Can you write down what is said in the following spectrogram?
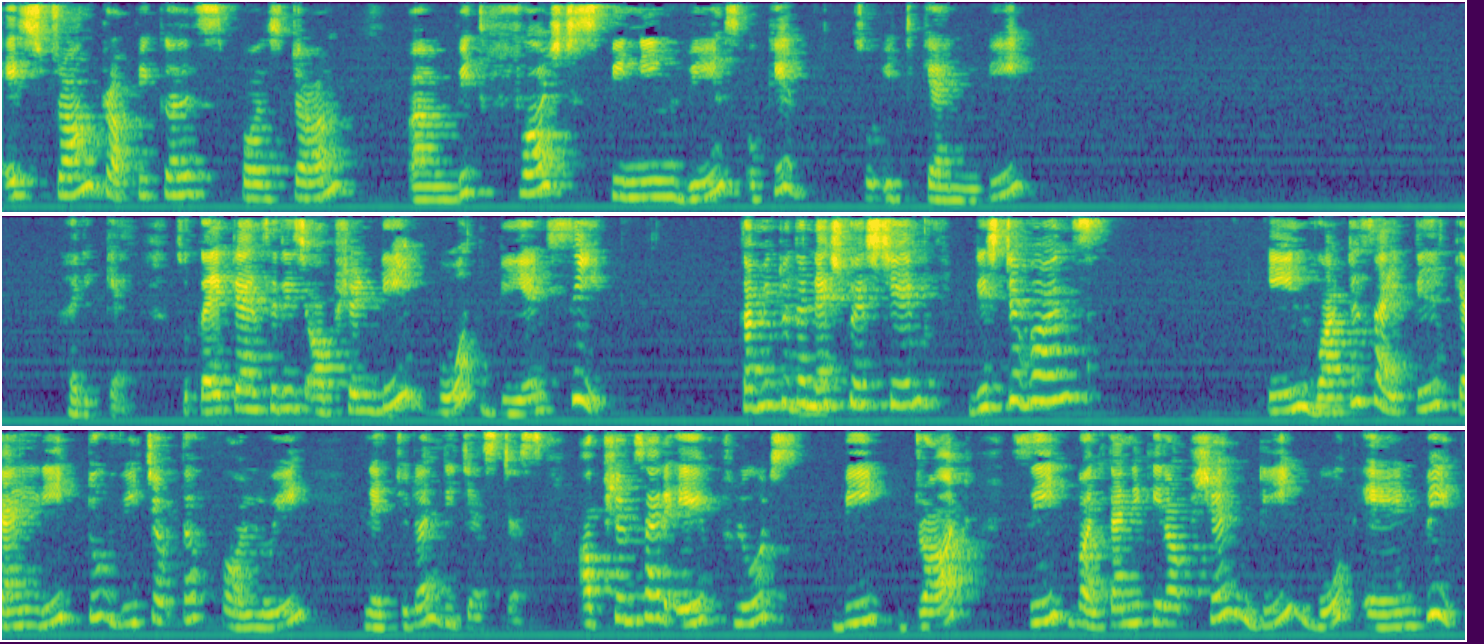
A strong tropical storm um, with first spinning winds. Okay, so it can be hurricane. So correct answer is option D, both B and C. Coming to the next question, disturbance in water cycle can lead to which of the following natural disasters? Options are A. Floods, B. Drought. C. Volcanic eruption. D. Both A and B.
